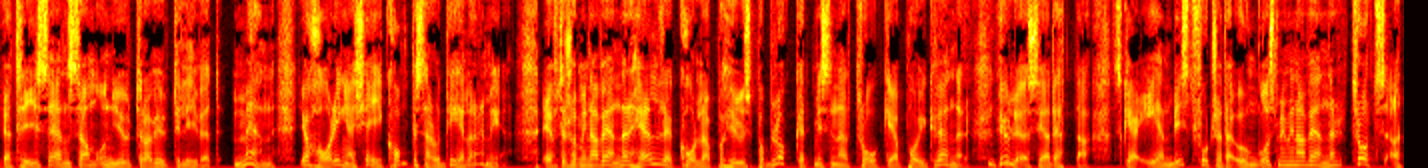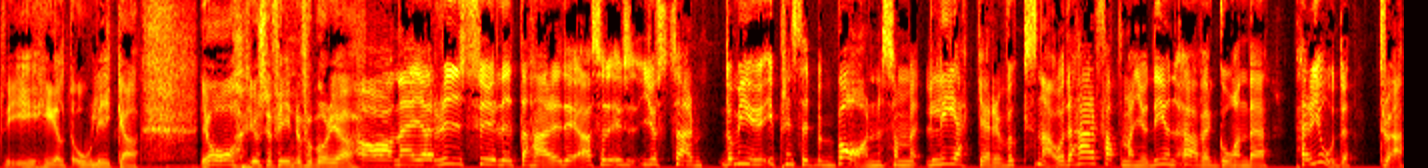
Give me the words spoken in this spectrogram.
Jag trivs ensam och njuter av utelivet. Men jag har inga tjejkompisar att dela det med. Eftersom mina vänner hellre kollar på hus på Blocket med sina tråkiga pojkvänner. Hur löser jag detta? Ska jag envist fortsätta umgås med mina vänner trots att vi är helt olika? Ja, Josefin, du får börja. Ja, nej, jag ryser ju lite här. Det, alltså, just så här, de är ju i princip barn som leker vuxna. Och det här fattar man ju, det är ju en övergående period, tror jag.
